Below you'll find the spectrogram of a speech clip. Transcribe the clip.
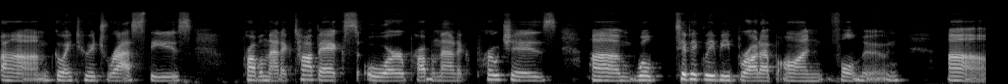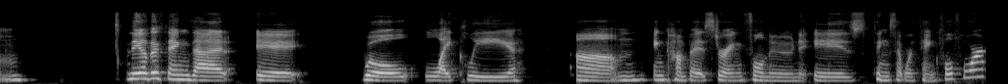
um, going to address these problematic topics or problematic approaches um, will typically be brought up on full moon. Um, the other thing that it will likely um, encompass during full moon is things that we're thankful for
